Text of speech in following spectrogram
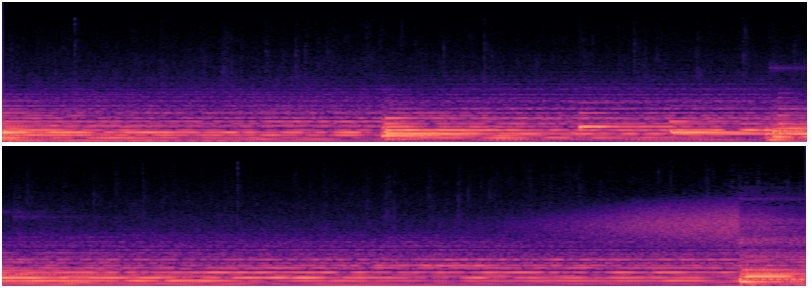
Thank mm -hmm. you.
